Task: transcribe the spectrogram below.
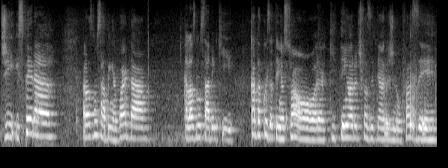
de esperar, elas não sabem aguardar, elas não sabem que cada coisa tem a sua hora, que tem hora de fazer, tem hora de não fazer.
